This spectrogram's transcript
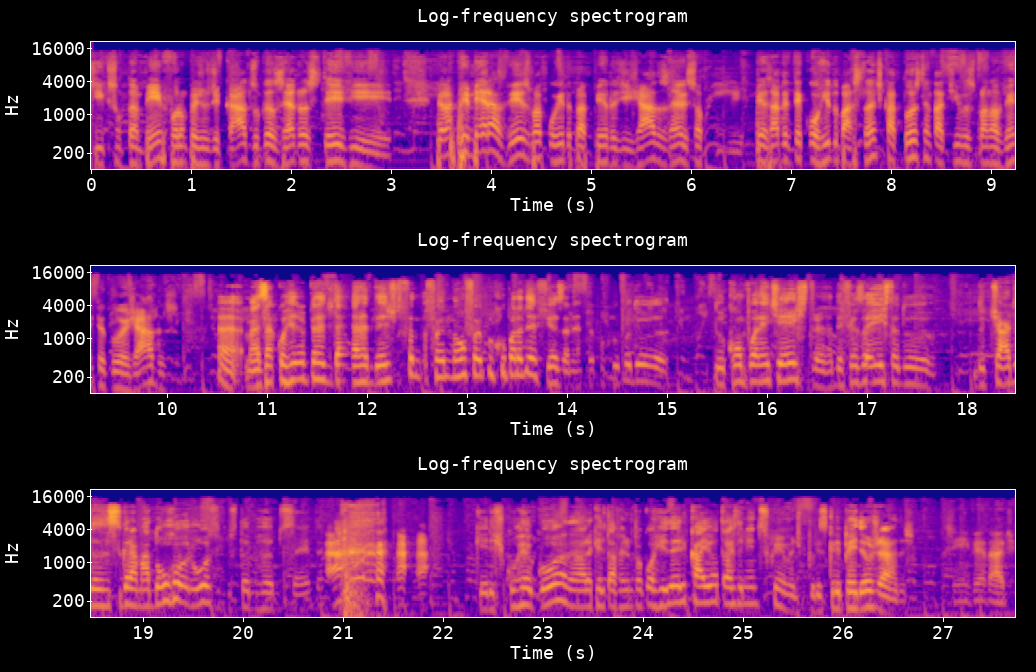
Dixon também foram prejudicados. O Gus Edwards teve, pela primeira vez, uma corrida para perda de jardas, né? Ele só, apesar de ter corrido bastante, 14 tentativas para 92 jardas. É, mas a corrida para perda deles foi, foi, não foi por culpa da defesa, né? Foi por culpa do, do componente extra, da defesa extra do, do Chargers, esse gramado horroroso do StubHub Center. que ele escorregou né, na hora que ele tava indo pra corrida ele caiu atrás da linha de scrimmage, por isso que ele perdeu jardas. Sim, verdade.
